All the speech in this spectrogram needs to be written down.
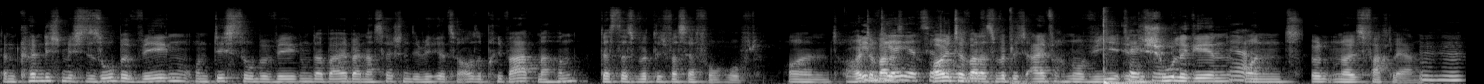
dann könnte ich mich so bewegen und dich so bewegen dabei bei einer Session, die wir hier zu Hause privat machen, dass das wirklich was hervorruft. Und heute, In war das, heute war das wirklich einfach nur wie in die Technik. Schule gehen Ja. und irgendein neues Fach lernen. Mhm.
